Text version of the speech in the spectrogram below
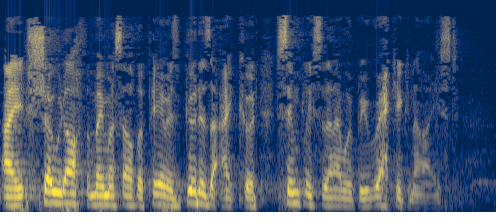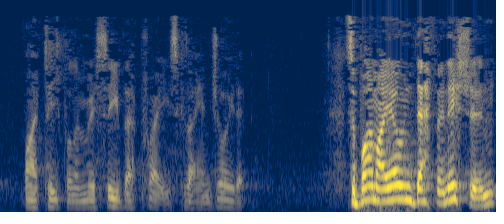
I showed off and made myself appear as good as I could simply so that I would be recognized by people and receive their praise because I enjoyed it. So by my own definition,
